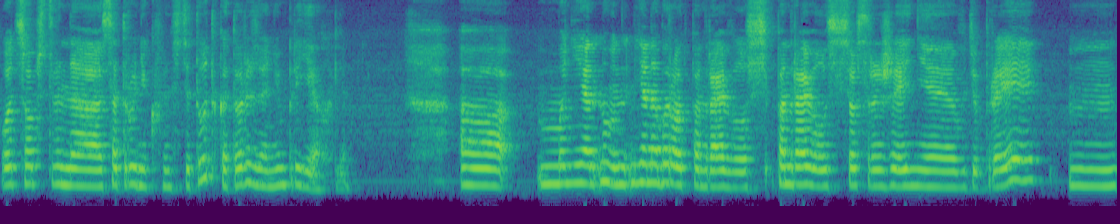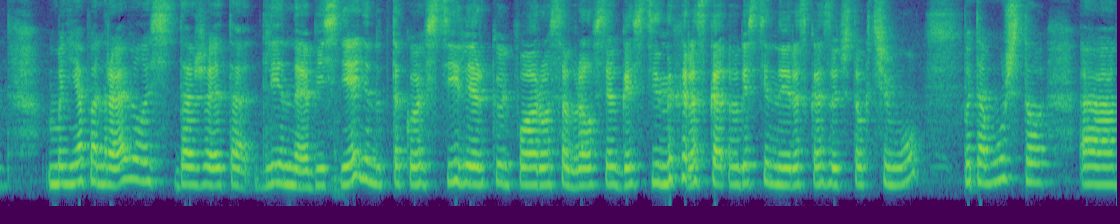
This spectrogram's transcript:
от, собственно, сотрудников института, которые за ним приехали. Мне, ну, мне наоборот понравилось, понравилось все сражение в Дюпре. Мне понравилось даже это длинное объяснение, ну, такое в стиле Эркюль Пуаро собрал всех гостиных раска... в гостиной и что к чему. Потому что э,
